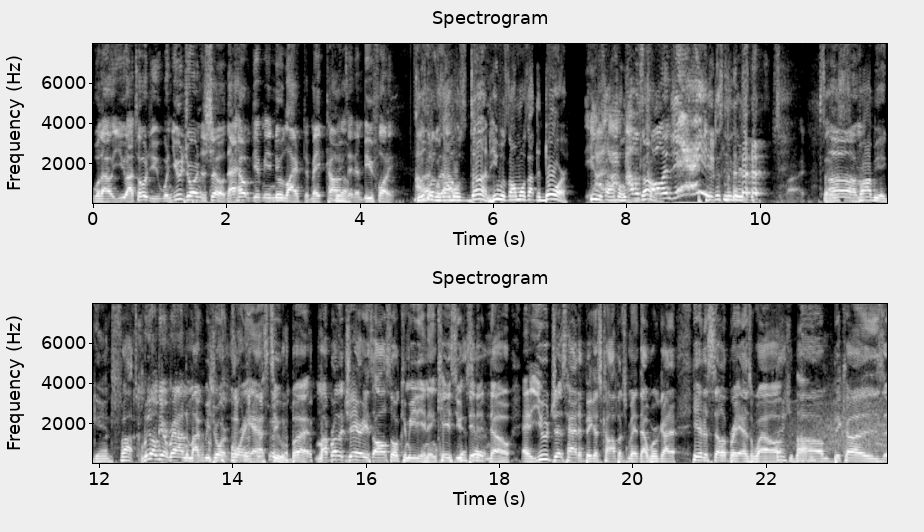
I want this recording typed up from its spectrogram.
without you. I told you when you joined the show, that helped give me a new life to make content and be funny. This nigga was I- almost done. He was almost out the door. He was I- I- almost I, was gone. calling Jerry. Yeah, this nigga was. So this is Bobby again. Fuck. We're gonna get around to Michael B. Jordan corny ass too. But my brother Jerry is also a comedian, in case you Yes, didn't sir. know. And you just had a biggest accomplishment that we're gonna here to celebrate as well. Thank you, Bobby. Um, because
